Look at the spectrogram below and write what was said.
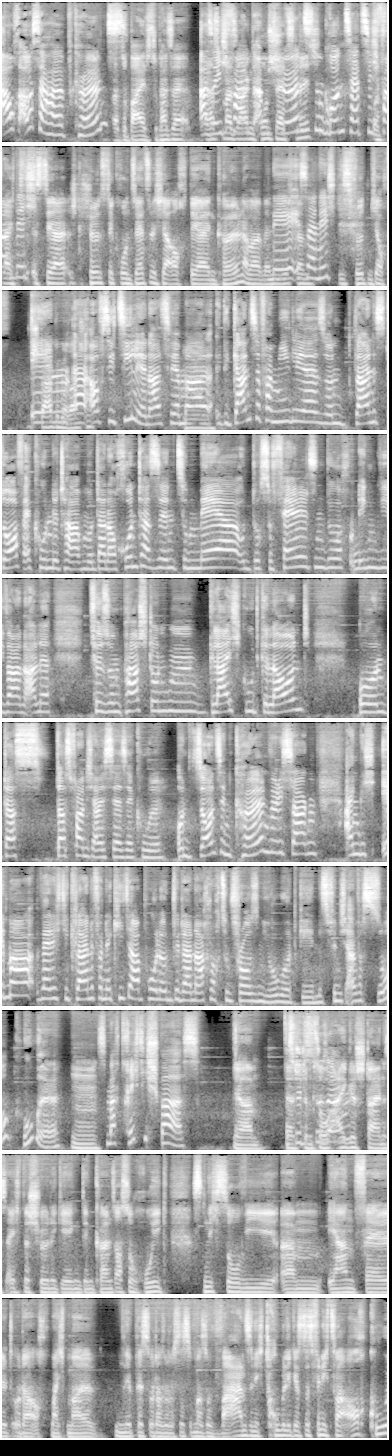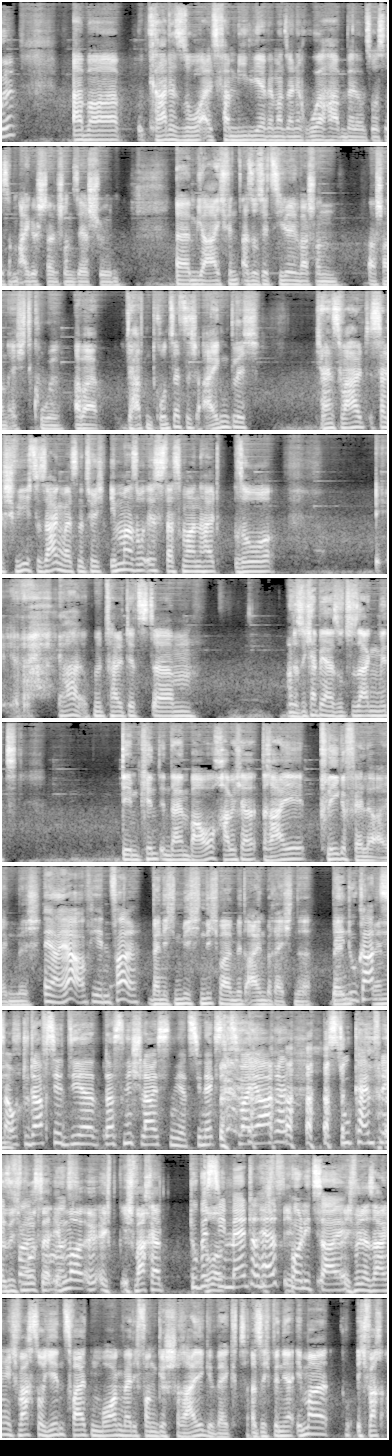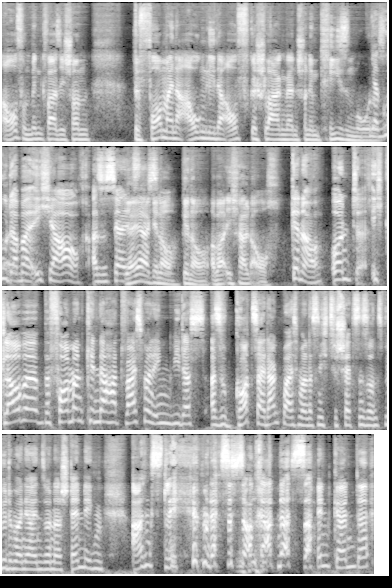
Auch außerhalb Kölns. Also beides. Du kannst ja Also ich mal fand sagen, am schönsten grundsätzlich und fand ich ist der schönste grundsätzlich ja auch der in Köln, aber wenn Nee, nicht, ist er nicht. Das würde mich auch stark in, überraschen. Mhm. äh, auf Sizilien, als wir mal die ganze Familie so ein kleines Dorf erkundet haben und dann auch runter sind zum Meer und durch so Felsen durch und irgendwie waren alle für so ein paar Stunden gleich gut gelaunt. Und das, das fand ich eigentlich sehr, sehr cool. Und sonst in Köln würde ich sagen, eigentlich immer, wenn ich die Kleine von der Kita abhole und wir danach noch zum Frozen Joghurt gehen. Das finde ich einfach so cool. Mhm. Es macht richtig Spaß. Ja, das würdest stimmt. So sagen? Eigelstein ist echt eine schöne Gegend in Köln. Ist auch so ruhig. Ist nicht so wie ähm, Ehrenfeld oder auch manchmal Nippes oder so. Das ist immer so wahnsinnig trubelig ist. Das finde ich zwar auch cool, aber gerade so als Familie, wenn man seine Ruhe haben will und so, ist das am Eigelstein schon sehr schön. Ähm, ja, ich finde, also Sizilien war schon, war schon echt cool. Aber wir hatten grundsätzlich eigentlich, ich meine, es war halt, ist halt schwierig zu sagen, weil es natürlich immer so ist, dass man halt so ja, mit halt jetzt, ähm, also ich habe ja sozusagen mit dem Kind in deinem Bauch habe ich ja drei Pflegefälle eigentlich, Ja, ja, auf jeden Fall. wenn ich mich nicht mal mit einberechne. Nee, Wenn, du kannst wenn, auch, du darfst dir, dir das nicht leisten jetzt. Die nächsten zwei Jahre bist du kein Pflegefall. Also ich muss ja immer, ich, ich wache ja Du bist so- die Mental Health ich- Polizei. Ich würde ja sagen, ich wach so jeden zweiten Morgen werde ich von Geschrei geweckt. Also ich bin ja immer, ich wach auf und bin quasi schon, bevor meine Augenlider aufgeschlagen werden, schon im Krisenmodus. ja gut, aber ich ja auch. Also es ist ja, Ja, jetzt ja, genau, So. genau. Aber ich halt auch. Genau. Und ich glaube, bevor man Kinder hat, weiß man irgendwie das, also Gott sei Dank weiß man das nicht zu schätzen, sonst würde man ja in so einer ständigen Angst leben, dass es auch anders sein könnte,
